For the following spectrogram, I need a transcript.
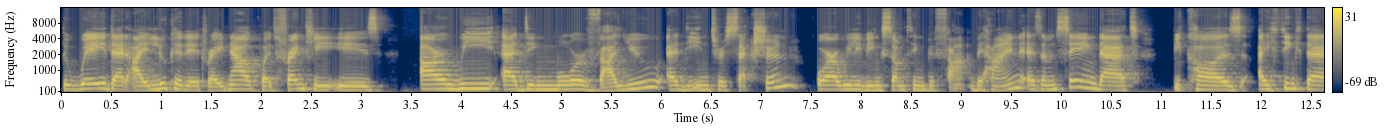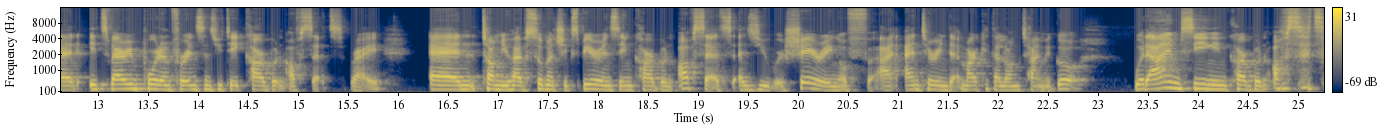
the way that I look at it right now, quite frankly, is are we adding more value at the intersection or are we leaving something behind? As I'm saying that, because I think that it's very important, for instance, you take carbon offsets, right? And Tom, you have so much experience in carbon offsets as you were sharing of uh, entering that market a long time ago. What I'm seeing in carbon offsets,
